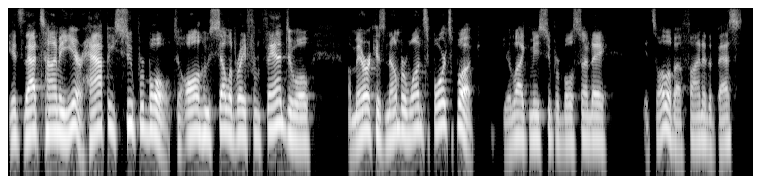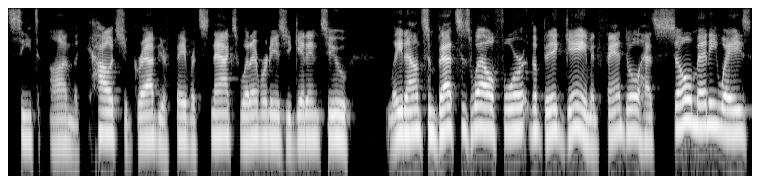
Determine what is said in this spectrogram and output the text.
it's that time of year. Happy Super Bowl to all who celebrate from FanDuel, America's number one sports book. If you're like me, Super Bowl Sunday, it's all about finding the best seat on the couch. You grab your favorite snacks, whatever it is you get into, lay down some bets as well for the big game. And FanDuel has so many ways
